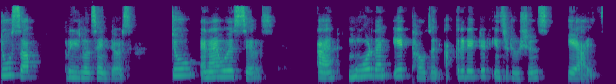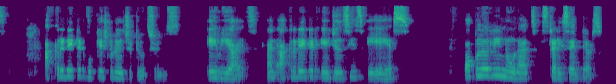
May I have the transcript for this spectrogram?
two sub-regional centers, two NIOS cells, and more than 8,000 accredited institutions, AIs, accredited vocational institutions, AVIs, and accredited agencies, AAS, popularly known as study centers.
